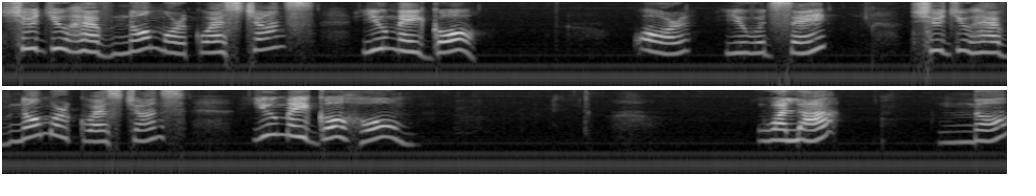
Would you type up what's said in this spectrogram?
Should you have no more questions, you may go. Or you would say, Should you have no more questions, you may go home. Wala, no,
